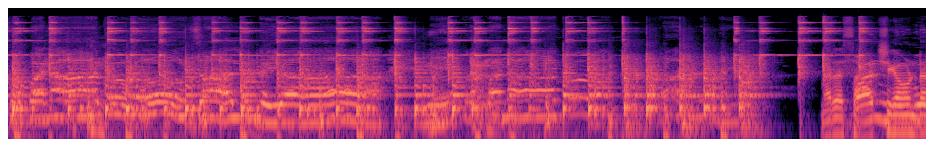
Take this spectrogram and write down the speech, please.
కృప నాకు చాలునయ్యా. మరి సాక్షిగా ఉంటా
